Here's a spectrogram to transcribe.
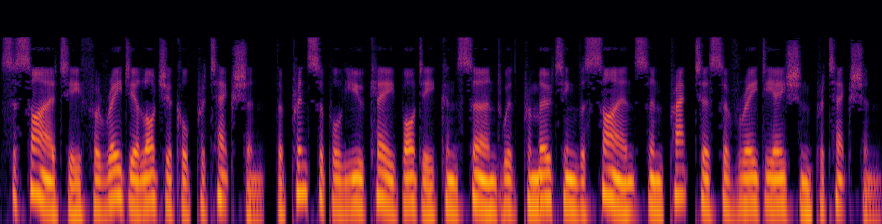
Society for Radiological Protection, the principal UK body concerned with promoting the science and practice of radiation protection.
